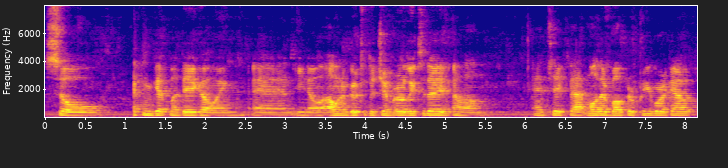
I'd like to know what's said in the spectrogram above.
so I can get my day going. And you know I want to go to the gym early today um, and take that Mother Bucker pre-workout.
